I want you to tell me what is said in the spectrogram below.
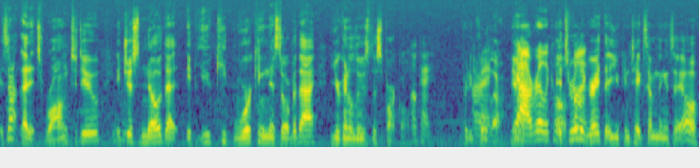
it's not that it's wrong to do. Mm-hmm. It just know that if you keep working this over that, you're going to lose the sparkle. Okay. Pretty All cool right. though. Yeah, really cool, It's really fun. great that you can take something and say, "Oh,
